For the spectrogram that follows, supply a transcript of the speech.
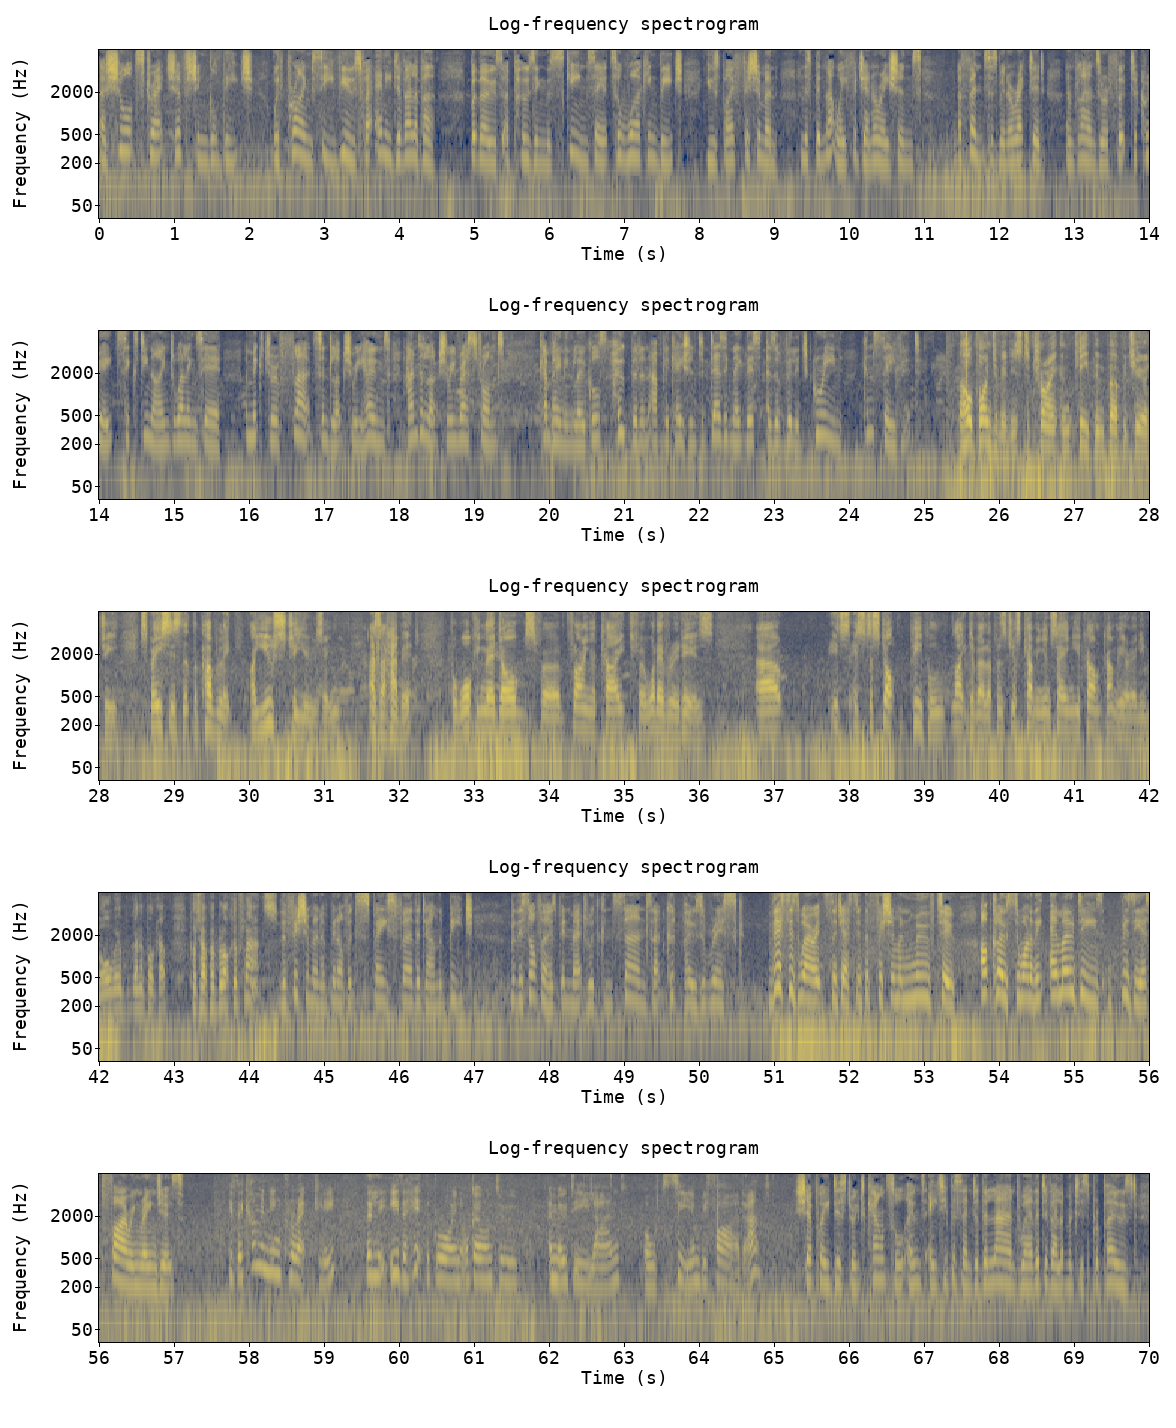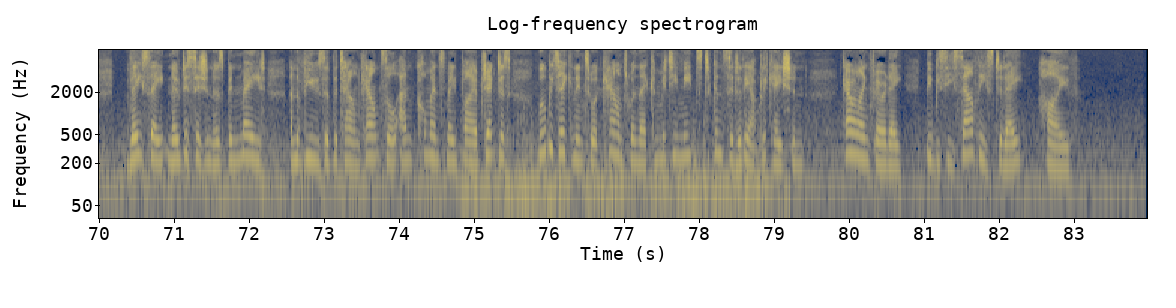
A short stretch of shingle beach with prime sea views for any developer. But those opposing the scheme say it's a working beach used by fishermen and has been that way for generations. A fence has been erected and plans are afoot to create 69 dwellings here, a mixture of flats and luxury homes and a luxury restaurant. Campaigning locals hope that an application to designate this as a village green can save it. The whole point of it is to try and keep in perpetuity spaces that the public are used to using as a habit for walking their dogs, for flying a kite, for whatever it is. Uh, it's, it's to stop people like developers just coming and saying you can't come here anymore. We're going to put up, put up a block of flats. The fishermen have been offered space further down the beach, but this offer has been met with concerns that could pose a risk. This is where it's suggested the fishermen move to, up close to one of the MOD's busiest firing ranges. If they come in incorrectly, they'll either hit the groin or go onto MOD land or sea and be fired at. Shepway District Council owns 80% of the land where the development is proposed. They say no decision has been made, and the views of the Town Council and comments made by objectors will be taken into account when their committee meets to consider the application. Caroline Faraday, BBC Southeast Today, Hythe.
